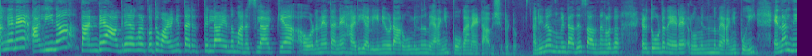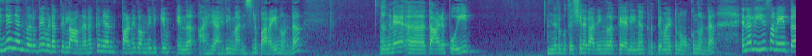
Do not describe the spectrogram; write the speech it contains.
അങ്ങനെ അലീന തന്റെ ആഗ്രഹങ്ങൾക്കൊത്ത് വഴങ്ങി വഴങ്ങിത്തരത്തില്ല എന്ന് മനസ്സിലാക്കിയ ഉടനെ തന്നെ ഹരി അലീനയുടെ ആ റൂമിൽ നിന്നും ഇറങ്ങി പോകാനായിട്ട് ആവശ്യപ്പെട്ടു. അലീന ഒന്നും വേണ്ട അതേ സാധനങ്ങളൊക്കെ എടുത്തുകൊണ്ട് നേരെ റൂമിൽ നിന്നും ഇറങ്ങിപ്പോയി. എന്നാൽ നിന്നെ ഞാൻ വെറുതെ വിടത്തില്ല നിനക്ക് ഞാൻ പണി തന്നിരിക്കും എന്ന് ഹരി മനസ്സിൽ പറയുന്നുണ്ട്. അങ്ങനെ താഴെ പോയി. എന്നിട്ട് മുത്തശ്ശിയുടെ കാര്യങ്ങളൊക്കെ അലീന കൃത്യമായിട്ട് നോക്കുന്നുണ്ട്. എന്നാൽ ഈ സമയത്ത്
